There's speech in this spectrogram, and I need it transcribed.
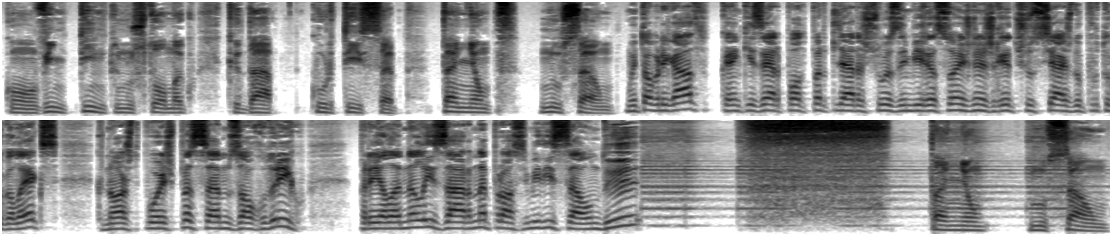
com vinho tinto no estômago, que dá cortiça. Tenham noção. Muito obrigado. Quem quiser pode partilhar as suas embirrações nas redes sociais do Portugalex, que nós depois passamos ao Rodrigo, para ele analisar na próxima edição de. Tenham noção.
